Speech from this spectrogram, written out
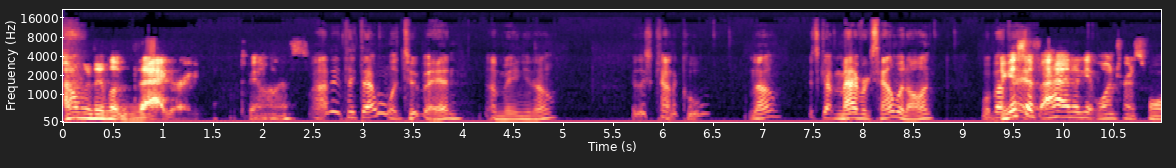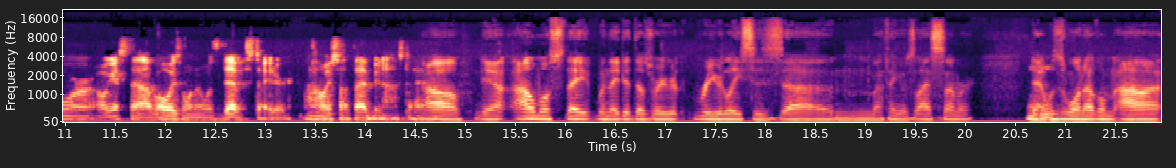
I don't think they look that great, to be honest. I didn't think that one looked too bad. I mean, you know, it looks kind of cool. No, it's got Maverick's helmet on. What about I guess that? if I had to get one Transformer, oh, I guess that I've always wanted was Devastator. I always thought that'd be nice to have. Oh yeah, I almost they when they did those re releases. Um, I think it was last summer. That Mhm. was one of them. I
